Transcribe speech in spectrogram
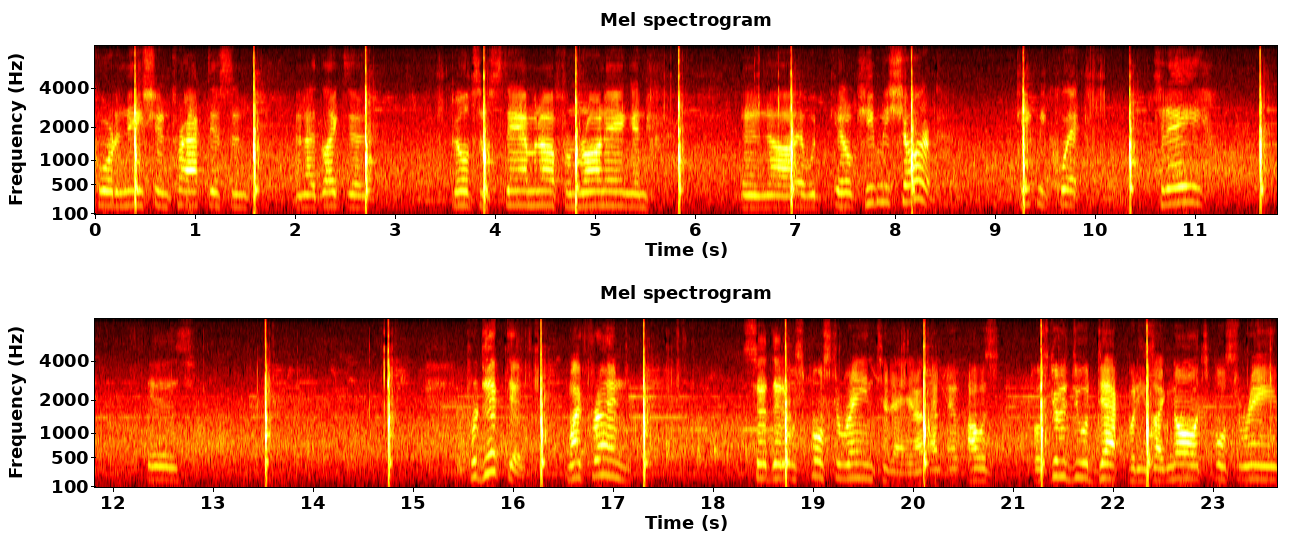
coordination practice and, and I'd like to build some stamina from running and and uh, it would it'll keep me sharp, keep me quick. Today is predicted. My friend said that it was supposed to rain today. I, I, I was I was gonna do a deck, but he's like, no, it's supposed to rain,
